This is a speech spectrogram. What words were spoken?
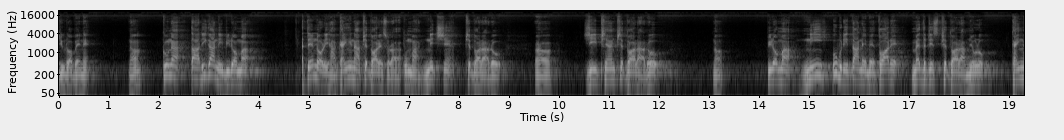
ယူတော့ဘဲနဲ့နော်ခုနတာတိကနေပြီးတော့မှအသင်းတော်တွေဟာဂိုင်းငနာဖြစ်သွားတယ်ဆိုတာဥမာနစ်ချင်းဖြစ်သွားတာတော့အာရေဖြန်းဖြစ်သွားတာတော့နော်ပြီးတော့မှနီးဥပဒေတနဲ့ပဲသွားတဲ့ Methodist ဖြစ်သွားတာမျိုးတို့ဂိုင်းင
